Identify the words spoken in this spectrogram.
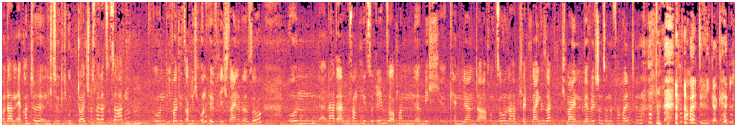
Und dann, er konnte nicht so wirklich gut Deutsch, muss man dazu sagen. Und ich wollte jetzt auch nicht unhöflich sein oder so. Und dann hat er angefangen mit mir zu reden, so ob man äh, mich kennenlernen darf und so. Und dann habe ich halt Nein gesagt. Ich meine, wer will schon so eine verheulte, verheulte Nika kennenlernen?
